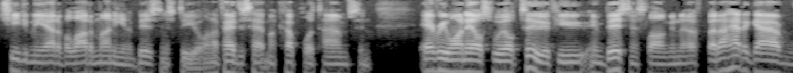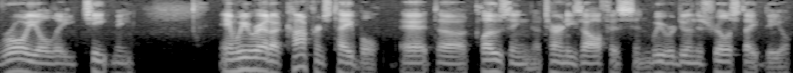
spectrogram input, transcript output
cheated me out of a lot of money in a business deal. And I've had this happen a couple of times and everyone else will too if you in business long enough. But I had a guy royally cheat me. And we were at a conference table at a closing attorney's office and we were doing this real estate deal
